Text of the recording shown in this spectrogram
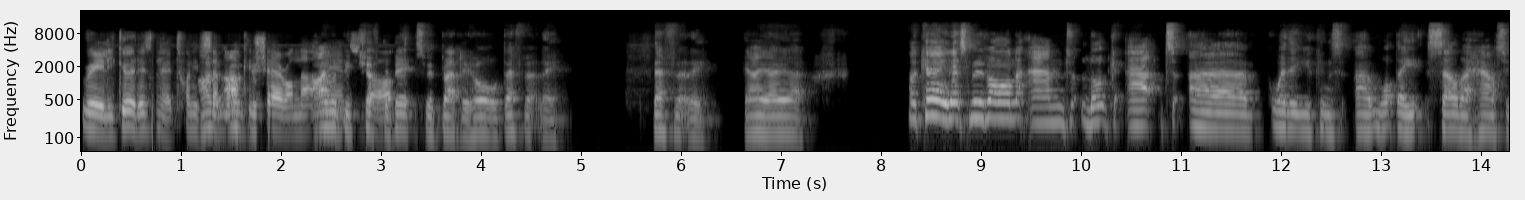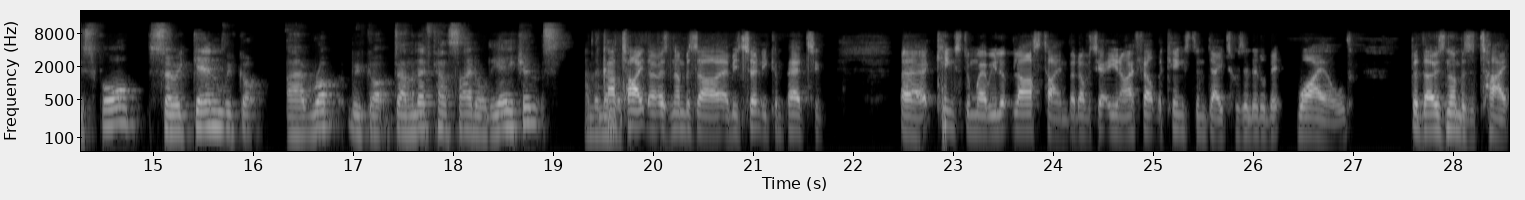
really good, isn't it? 20% I- I would market be- share on that. I would be chuffed to bits with Bradley Hall, definitely, definitely. Yeah, yeah, yeah. Okay, let's move on and look at uh, whether you can uh, what they sell their houses for. So again, we've got uh, Rob. We've got down the left hand side all the agents and the How number. tight those numbers are. I mean, certainly compared to uh, Kingston, where we looked last time. But obviously, you know, I felt the Kingston data was a little bit wild. But those numbers are tight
